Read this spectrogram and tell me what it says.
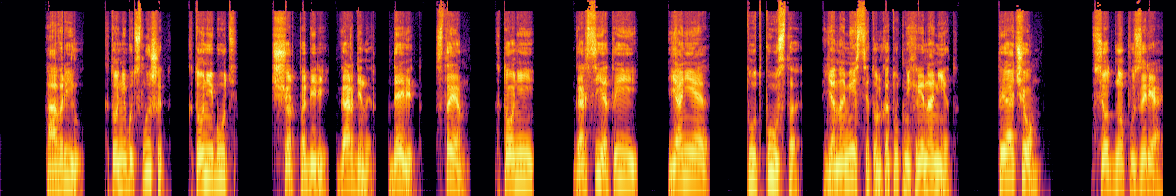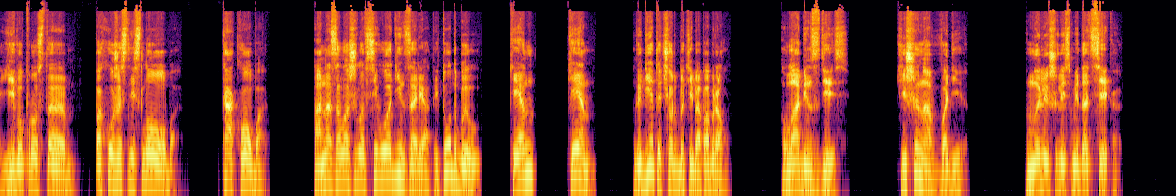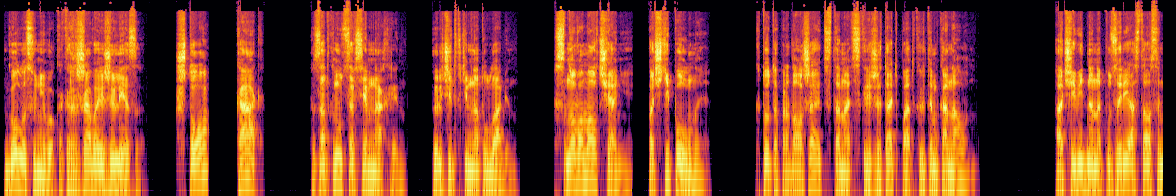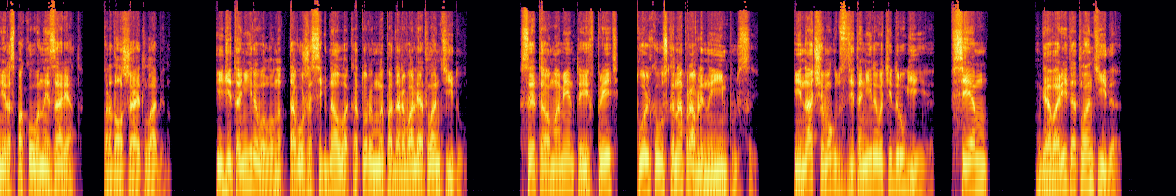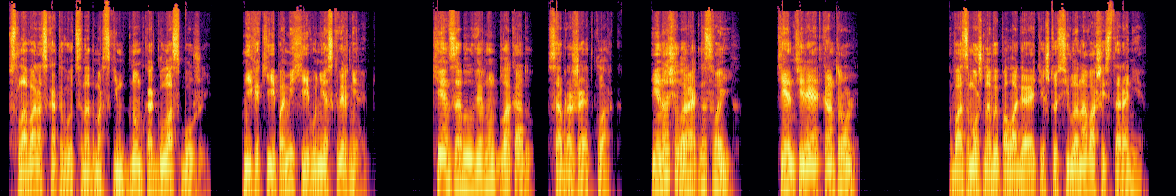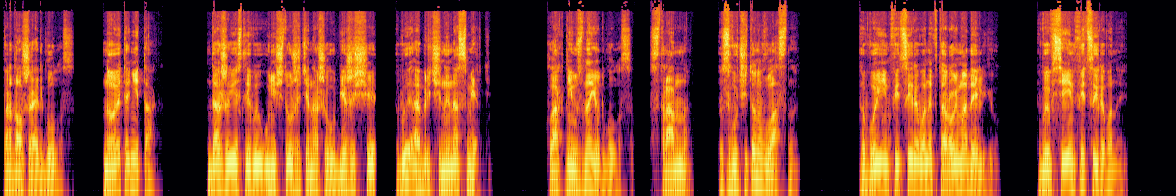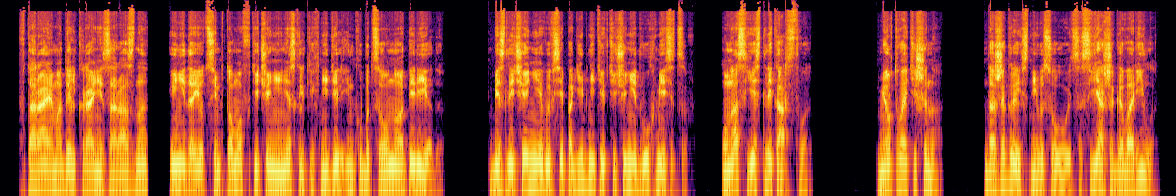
Аврил, кто-нибудь слышит? Кто-нибудь? Черт побери, Гардинер, Дэвид, Стэн, кто ни... Гарсия, ты... Я не... Тут пусто. Я на месте, только тут ни хрена нет. Ты о чем? Все дно пузыря, его просто... Похоже, снесло оба. Как оба? Она заложила всего один заряд, и тот был... Кен? Кен? Где ты, черт бы тебя побрал? Лабин здесь. Тишина в воде. Мы лишились медотсека. Голос у него, как ржавое железо. Что? Как? Заткнуться всем нахрен, рычит в темноту Лабин. Снова молчание, почти полное. Кто-то продолжает стонать, скрежетать по открытым каналам. Очевидно, на пузыре остался нераспакованный заряд, продолжает Лабин. И детонировал он от того же сигнала, которым мы подорвали Атлантиду. С этого момента и впредь только узконаправленные импульсы. Иначе могут сдетонировать и другие. Всем... Говорит Атлантида. Слова раскатываются над морским дном, как глаз божий. Никакие помехи его не оскверняют. Кен забыл вернуть блокаду, соображает Кларк. И начал орать на своих. Кен теряет контроль. Возможно, вы полагаете, что сила на вашей стороне, продолжает голос. Но это не так. Даже если вы уничтожите наше убежище, вы обречены на смерть. Кларк не узнает голоса. Странно. Звучит он властно. Вы инфицированы второй моделью. Вы все инфицированы. Вторая модель крайне заразна и не дает симптомов в течение нескольких недель инкубационного периода. Без лечения вы все погибнете в течение двух месяцев. У нас есть лекарство. Мертвая тишина. Даже Грейс не высовывается. «я же говорила».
